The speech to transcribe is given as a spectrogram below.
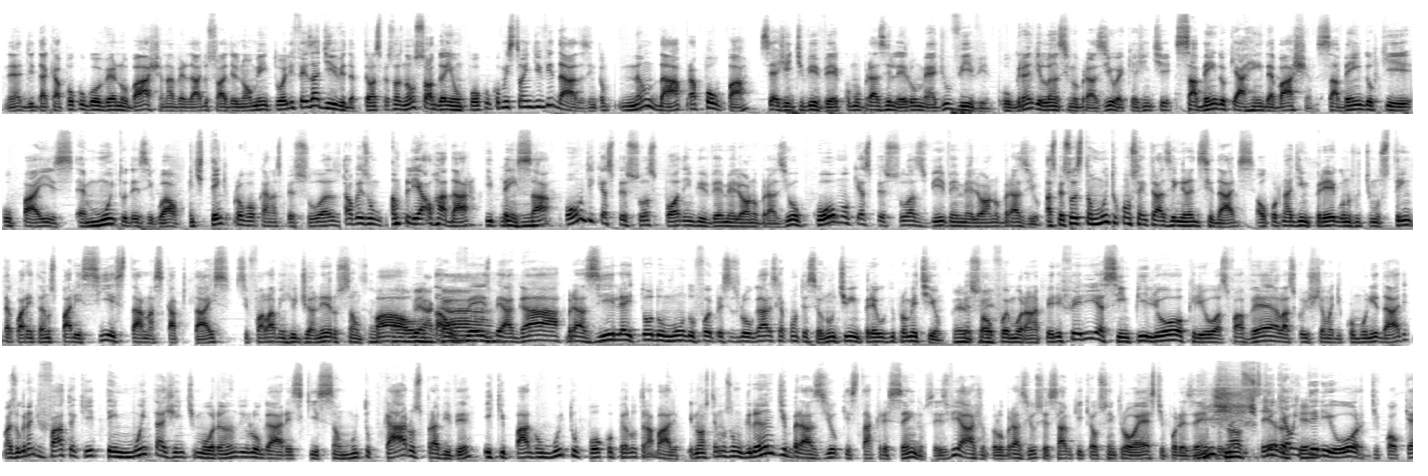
né? De daqui a pouco o governo baixa, na verdade, o salário dele não aumentou, ele fez a dívida. Então, as pessoas não só ganham um pouco, como estão endividadas. Então, não dá para poupar se a gente viver como o brasileiro médio vive. O grande lance no Brasil é que a gente, sabendo que a renda é baixa, sabendo que o país é muito desigual, a gente tem que provocar nas pessoas, talvez um, ampliar o radar e pensar onde que as pessoas podem viver melhor no Brasil ou como que as pessoas vivem melhor no Brasil. As pessoas estão muito concentradas em grandes cidades. A oportunidade de emprego nos últimos 30, 40 anos parecia estar nas capitais. Se falava em Rio de Janeiro, São, São Paulo, Paulo, BH. talvez BH, Brasília e todo mundo foi para esses lugares. O que aconteceu? Não tinha o emprego que prometiam. O Perfeito. pessoal foi morar na periferia, se empilhou, criou as favelas, que a gente chama de comunidade. Mas o grande fato é que tem muita gente morando em lugares que são muito caros para viver e que pagam muito pouco pelo trabalho. E nós temos um grande Brasil que está crescendo. Vocês viajam pelo Brasil, vocês sabem o que que é o Centro-Oeste, por exemplo. O nossa, que, que é o interior de qualquer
